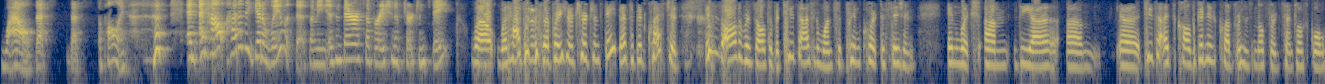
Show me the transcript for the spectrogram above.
Wow, that's that's appalling. and and how how did they get away with this? I mean, isn't there a separation of church and state? Well, what happened to the separation of church and state? That's a good question. This is all the result of a 2001 Supreme Court decision in which um, the uh, um, uh, two, it's called Good News Club versus Milford Central School,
